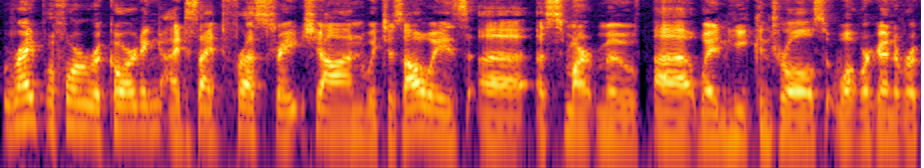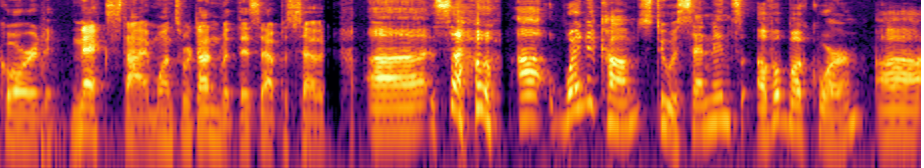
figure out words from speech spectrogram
right before recording, I decided to frustrate Sean, which is always a smart move uh, when he controls what we're going to record next time once we're done with this episode. Uh, so, uh, when it comes to Ascendance of a Bookworm, uh,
